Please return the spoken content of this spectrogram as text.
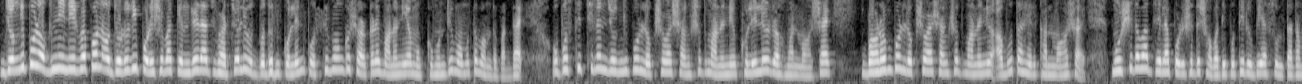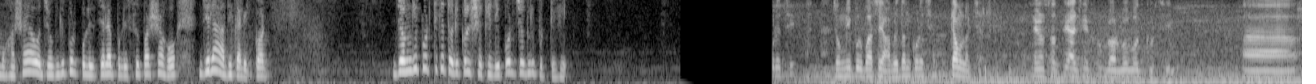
জঙ্গিপুর অগ্নি নির্বাপন ও জরুরি পরিষেবা কেন্দ্রের আজ ভার্চুয়ালি উদ্বোধন করলেন পশ্চিমবঙ্গ সরকারের মাননীয় মুখ্যমন্ত্রী মমতা বন্দ্যোপাধ্যায়। উপস্থিত ছিলেন জঙ্গিপুর লোকসভার সাংসদ মাননীয় খলিলুর রহমান মহাশয়, বহরমপুর লোকসভার সাংসদ মাননীয় আবু তাহের খান মহাশয়, মুর্শিদাবাদ জেলা পরিষদের সভাধিপতি রুবিয়া সুলতানা মহাশয় ও জঙ্গিপুর পুলিশ জেলা পুলিশ সুপার সহ জেলা আধিকারিকগণ। জঙ্গিপুর থেকে তরিকুল শেখের রিপোর্ট, জঙ্গিপুর টিভি। করেছি। জঙ্গিপুর বাসে আবেদন করেছেন। কেমন লাগছে আজকে? দেখুন, সত্যি আজকে খুব গর্ববোধ করছি।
